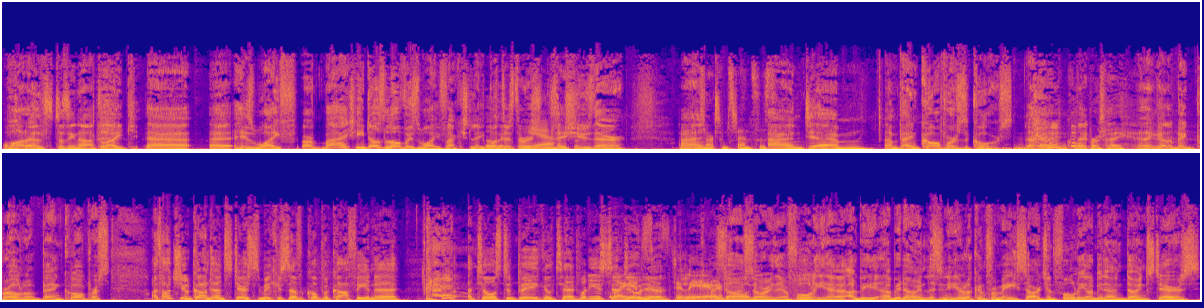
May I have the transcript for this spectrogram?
what else does he not like? Uh, uh, his wife, or actually, he does love his wife actually, but there's, there is Yeah. issues there. And, Circumstances. and um, and Ben Coppers, of course. Ben Coppers, hey. I got a big problem with Ben Coppers. I thought you'd gone downstairs to make yourself a cup of coffee and a, a toasted bagel, Ted. What are you still Why doing here? still here? Sorry, sorry, sorry there, Foley. Uh, I'll be I'll be down. Listen, you're looking for me, Sergeant Foley. I'll be down downstairs.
